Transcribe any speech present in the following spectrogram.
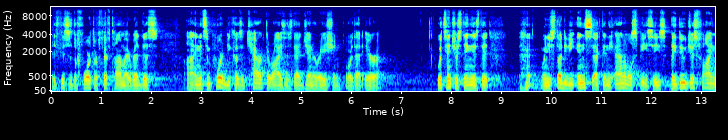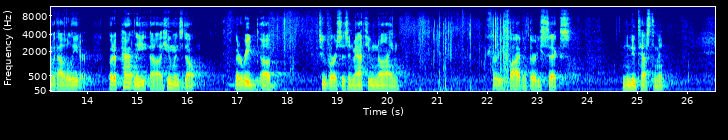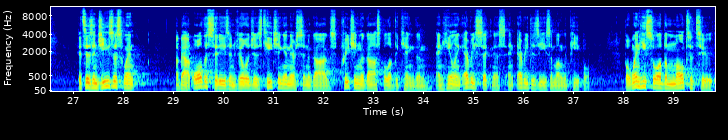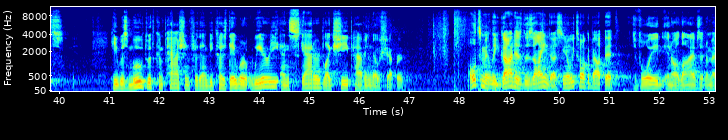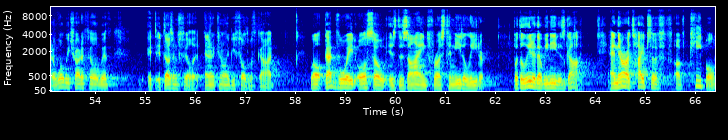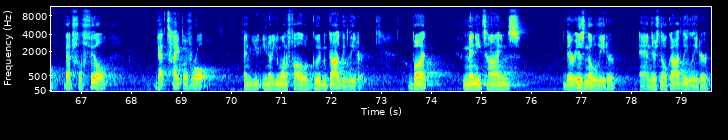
This is the fourth or fifth time I read this. Uh, and it's important because it characterizes that generation or that era. What's interesting is that when you study the insect and the animal species, they do just fine without a leader. But apparently, uh, humans don't. I'm going to read uh, two verses in Matthew 9 35 and 36 in the New Testament. It says, And Jesus went about all the cities and villages, teaching in their synagogues, preaching the gospel of the kingdom, and healing every sickness and every disease among the people. But when he saw the multitudes, he was moved with compassion for them because they were weary and scattered like sheep having no shepherd. Ultimately, God has designed us. You know, we talk about that void in our lives that no matter what we try to fill it with, it, it doesn't fill it, and it can only be filled with God. Well, that void also is designed for us to need a leader. But the leader that we need is God. And there are types of, of people that fulfill that type of role. And you, you know, you want to follow a good and godly leader. But many times there is no leader and there's no godly leader.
